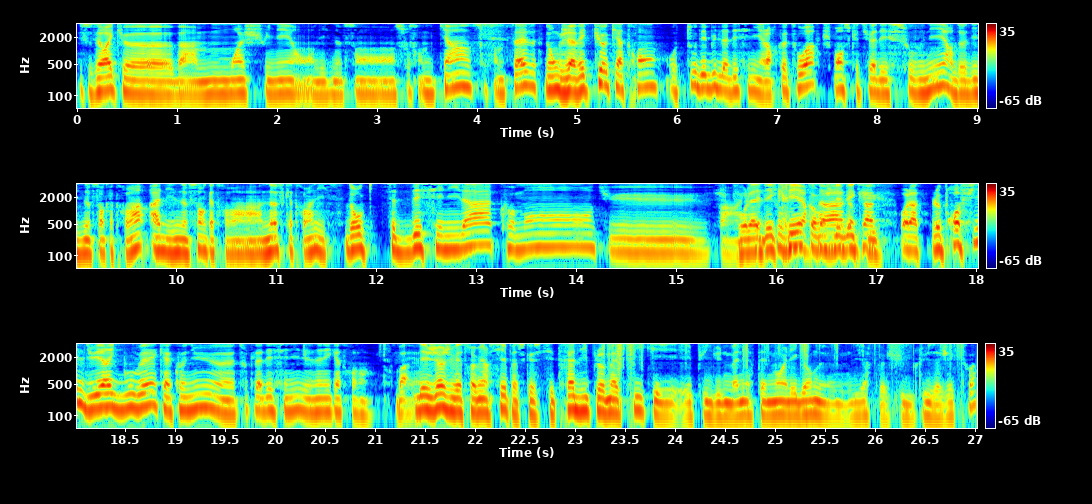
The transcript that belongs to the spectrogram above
Parce que c'est vrai que bah, moi je suis né en 1975, 76, donc j'avais que 4 ans au tout début de la décennie. Alors que toi, je pense que tu as des souvenirs de 1980 à 1989, 90. Donc cette décennie-là, comment tu... Pour la décrire, comment je l'ai vécu. Voilà, le profil du Eric Bouvet qui a connu euh, toute la décennie des années 80. Bah, déjà, je vais te remercier parce que c'est très diplomatique et, et puis d'une manière tellement élégante de me dire que je suis plus âgé que toi.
